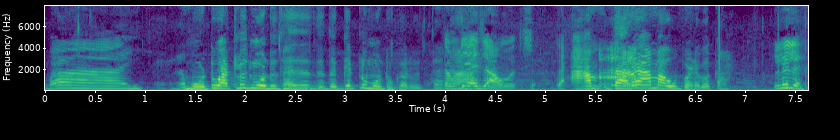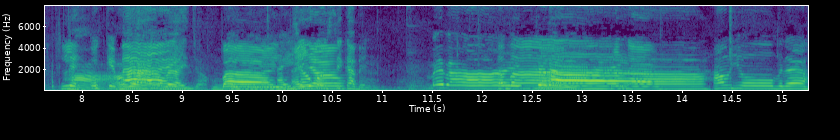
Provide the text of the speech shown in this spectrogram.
બાય મોટું આટલું જ મોટું થાય છે તો કેટલું મોટું કરવું તમે બે જ આવો છો. આમ તારે આમ આવવું પડે બકા. લે લે લે. ઓકે બાય બાય બાય કૌશિકાબેન. બાય બાય આવજો બધા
